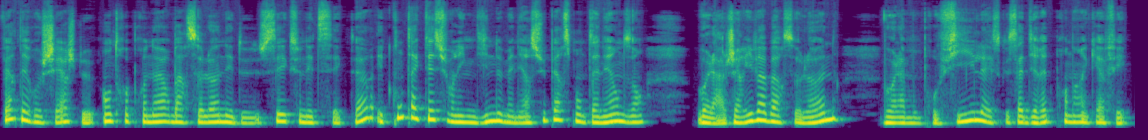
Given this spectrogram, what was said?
faire des recherches de entrepreneurs Barcelone et de sélectionner des secteurs et de contacter sur LinkedIn de manière super spontanée en disant voilà, j'arrive à Barcelone, voilà mon profil, est-ce que ça dirait de prendre un café?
